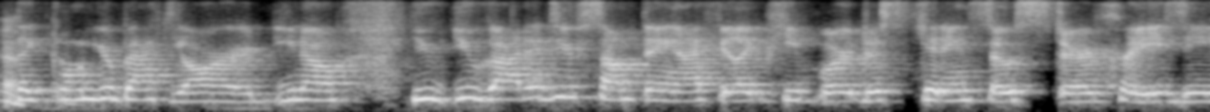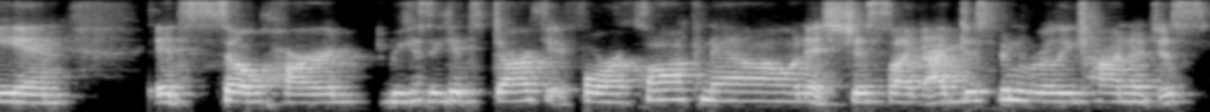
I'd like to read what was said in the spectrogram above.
yeah. like go in your backyard. You know, you you got to do something. I feel like people are just getting so stir crazy and it's so hard because it gets dark at four o'clock now, and it's just like I've just been really trying to just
